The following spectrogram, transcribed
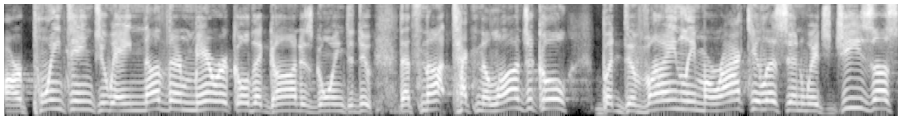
are pointing to another miracle that God is going to do. That's not technological, but divinely miraculous, in which Jesus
